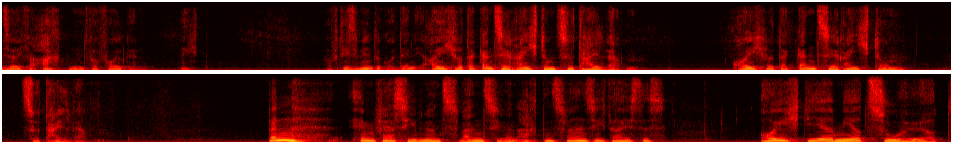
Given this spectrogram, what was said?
sie euch verachten und verfolgen. Nicht? Auf diesem Hintergrund, denn euch wird der ganze Reichtum zuteil werden. Euch wird der ganze Reichtum zuteil werden. Dann im Vers 27 und 28, da heißt es, euch, die ihr mir zuhört,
